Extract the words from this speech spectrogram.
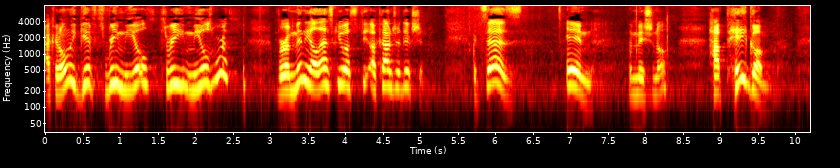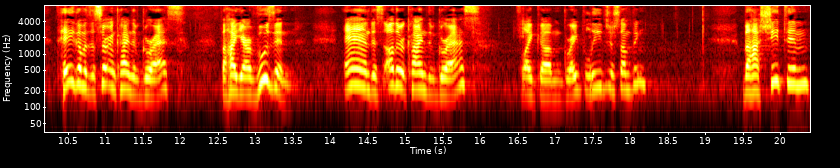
I can only give three meals, three meals worth. For a mini, I'll ask you a, a contradiction. It says in the Mishnah, Hapegum. Pegum is a certain kind of grass. Vahayarvuzin. And this other kind of grass. It's like um, grape leaves or something. Vahashitim.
